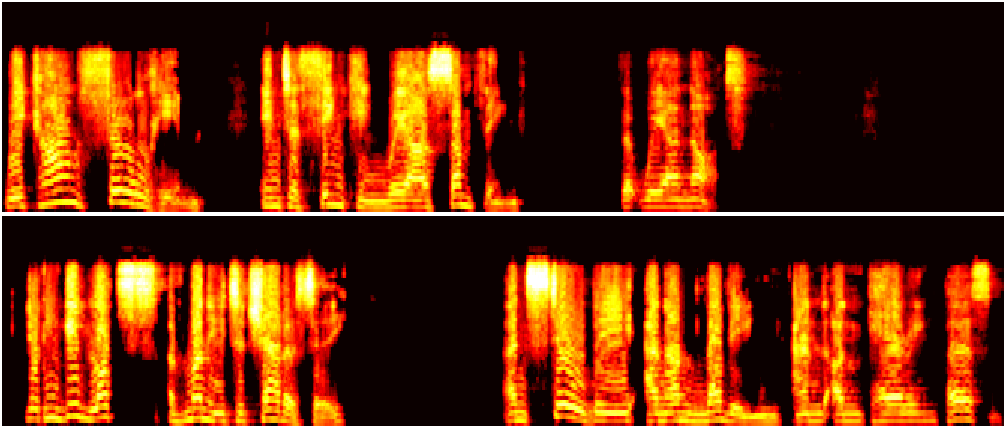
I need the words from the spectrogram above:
We can't fool him into thinking we are something that we are not. You can give lots of money to charity and still be an unloving and uncaring person.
